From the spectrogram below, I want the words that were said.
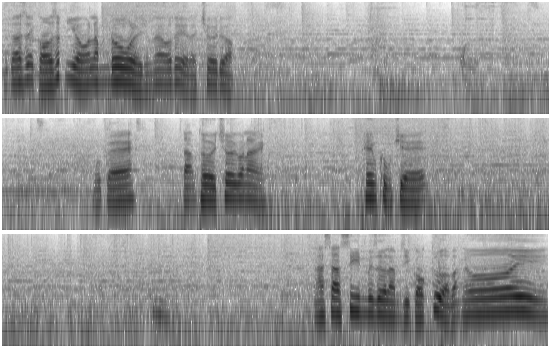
Chúng ta sẽ có rất nhiều 5 đô để chúng ta có thể là chơi được. Ok Tạm thời chơi con này. Thêm khống chế. Assassin bây giờ làm gì có cửa, bạn ơi?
